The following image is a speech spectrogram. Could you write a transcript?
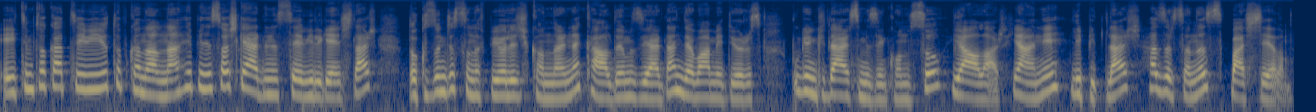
Eğitim Tokat TV YouTube kanalına hepiniz hoş geldiniz sevgili gençler. 9. sınıf biyoloji konularına kaldığımız yerden devam ediyoruz. Bugünkü dersimizin konusu yağlar yani lipidler. Hazırsanız başlayalım.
